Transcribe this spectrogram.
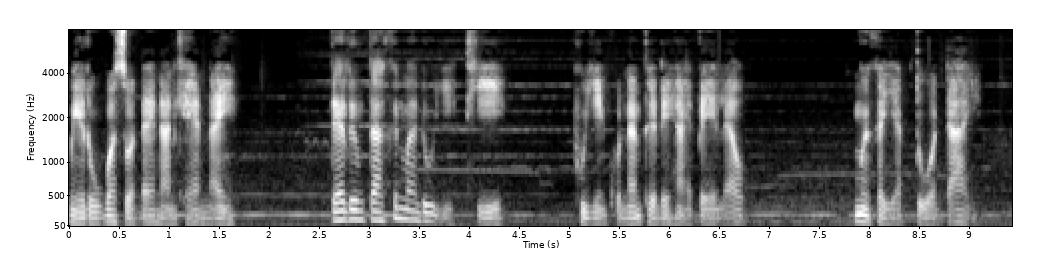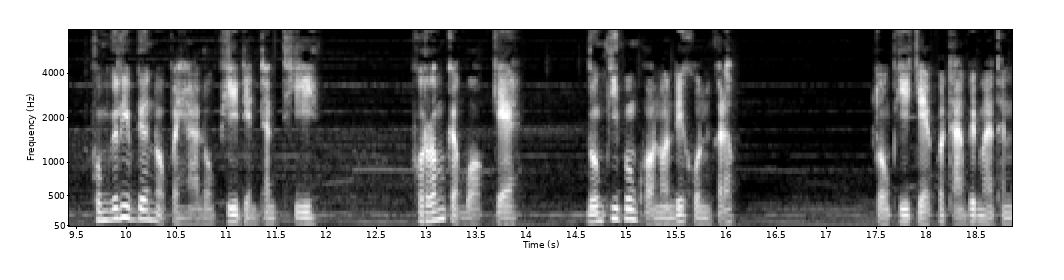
ไม่รู้ว่าสวดได้นานแค่ไหน แต่ลืมตาขึ้นมาดูอีกที ผู้หญิงคนนั้นเธอได้หายไปแล้ว เมื่อขยับตัวได้ ผมก็รีบเดินออกไปหาหลวงพี่เด่นทันที พร้อมกับบอกแก หลวงพี่ผมขอนอนด้วยคนครับ หลวงพี่แกก็ถามขึ้นมาทัน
